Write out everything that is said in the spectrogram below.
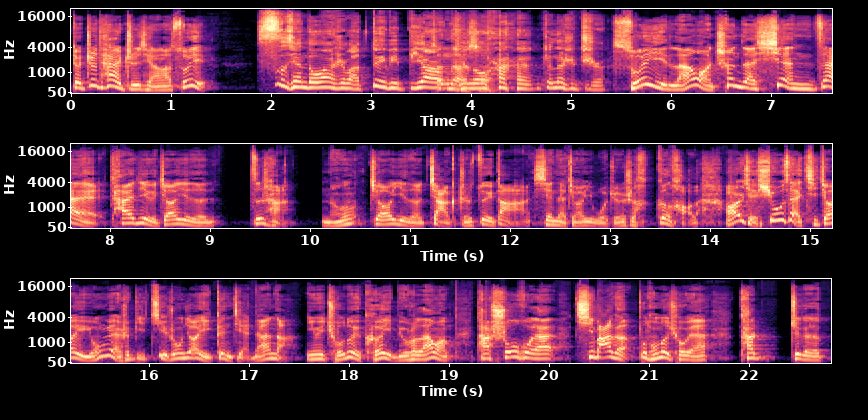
对，这太值钱了，所以。四千多万是吧？对比比尔五千多万，真的是值。所以篮网趁在现在他这个交易的资产能交易的价值最大，现在交易我觉得是更好的。而且休赛期交易永远是比季中交易更简单的，因为球队可以，比如说篮网，他收回来七八个不同的球员，他这个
